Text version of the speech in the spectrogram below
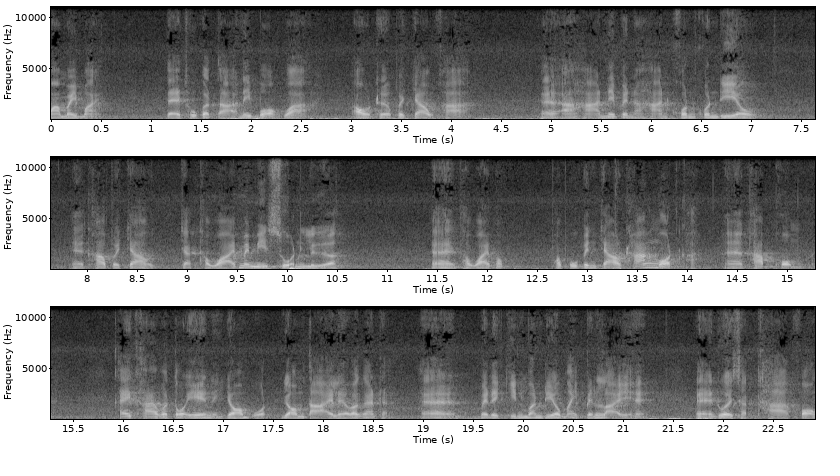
มาใหม่ๆ แต่ทุกตานี่บอกว่า เอาเถอะพระเจ้าค่ะอาหารนี่เป็นอาหารคนคนเดียวข้าพเจ้าจะถวายไม่มีส่วนเหลือถวายพระ พระผู้เป็นเจ้าทั้งหมดครับครับผมคล้ายๆว่าตัวเองเนี่ยยอมอดยอมตายเลยว่างั้นเถอะไม่ได้กินวันเดียวไม่เป็นไรฮะด้วยศรัทธาของ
